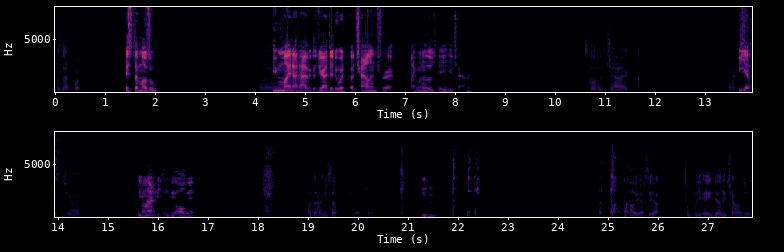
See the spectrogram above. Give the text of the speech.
What's that for? It's the muzzle. Uh, You might not have it because you have to do a, a challenge for it, like one of those daily challenges. It's called a Jack. Jack, BF. Jack, Jack. You don't have to be. It's gonna be all the way. At the end, Jack, Jack. Mhm. oh yeah, so yeah, Complete eight daily challenges.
